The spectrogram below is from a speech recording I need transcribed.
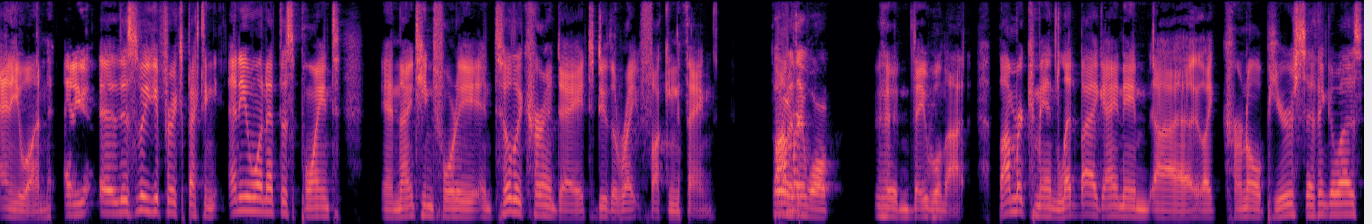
Anyone. Any, uh, this is what you get for expecting anyone at this point in 1940 until the current day to do the right fucking thing. Bomber, or they won't. They will not. Bomber Command, led by a guy named uh, like Colonel Peirse, I think it was,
